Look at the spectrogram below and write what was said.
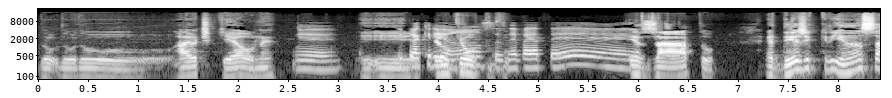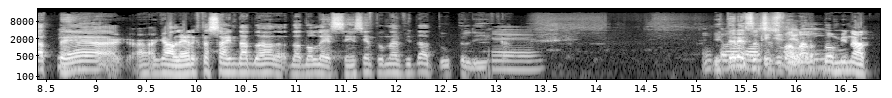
do, do, do Riot Kell, né? É. E, e para crianças, eu... né? Vai até. Exato. É desde criança até é. a galera que está saindo da, da, adolescência entrando na vida adulta ali. Cara. É. Então, Interessante vocês falaram do Dominatrix.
